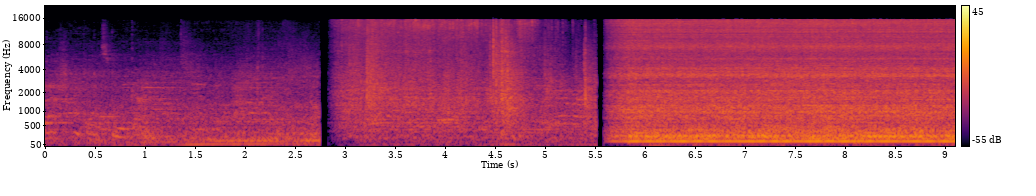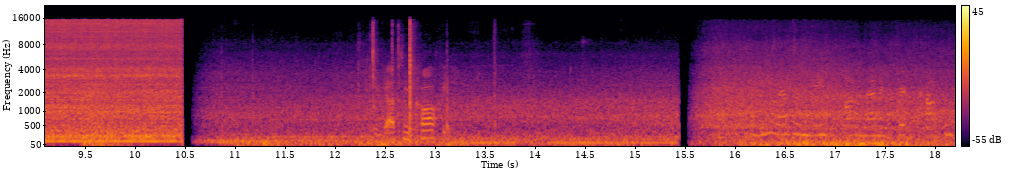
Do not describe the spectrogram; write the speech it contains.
That's what we got. We got some coffee. Have you ever made automatic drip coffee?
